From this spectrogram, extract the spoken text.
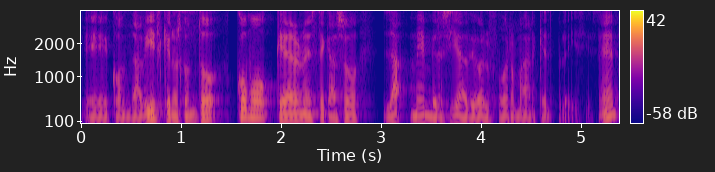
eh, con David, que nos contó cómo crearon en este caso la membresía de All for Marketplaces. ¿eh?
